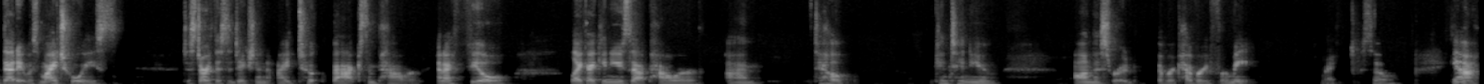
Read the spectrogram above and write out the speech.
that it was my choice to start this addiction, I took back some power, and I feel like I can use that power um, to help continue on this road of recovery for me. Right. So, yeah.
